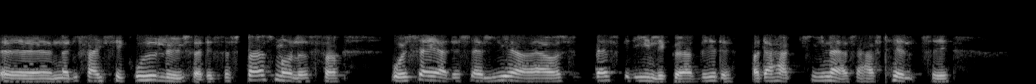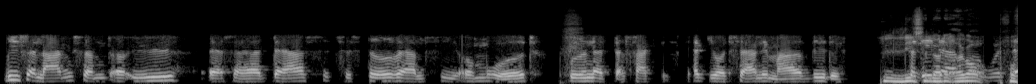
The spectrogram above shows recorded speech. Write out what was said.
øh, når de faktisk ikke udløser det. Så spørgsmålet for USA og det allierede er også, hvad skal de egentlig gøre ved det? Og der har Kina altså haft held til lige så langsomt at øge altså deres tilstedeværelse i området, uden at der faktisk er gjort særlig meget ved det. Lise Lotte Ødegaard, prof...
